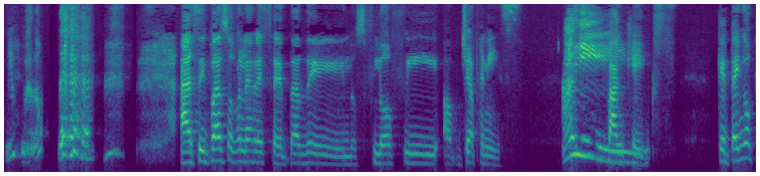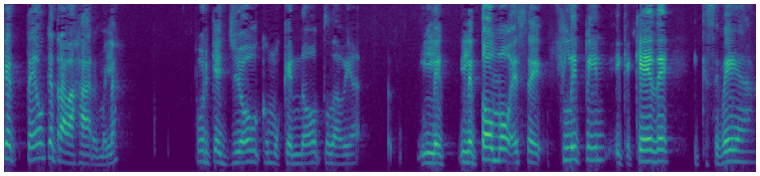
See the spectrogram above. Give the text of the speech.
Yo puedo. Así pasó con la receta de los fluffy um, Japanese Ay. pancakes. Que tengo que, tengo que trabajármela. Porque yo como que no todavía le, le tomo ese flipping y que quede y que se vea.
